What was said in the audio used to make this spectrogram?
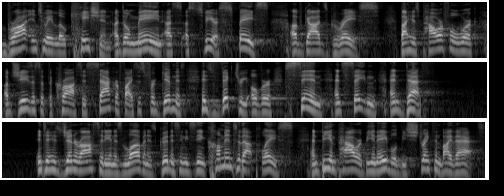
brought into a location, a domain, a, a sphere, a space of God's grace by his powerful work of Jesus at the cross, his sacrifice, his forgiveness, his victory over sin and Satan and death, into his generosity and his love and his goodness. And he's saying, Come into that place and be empowered, be enabled, be strengthened by that.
